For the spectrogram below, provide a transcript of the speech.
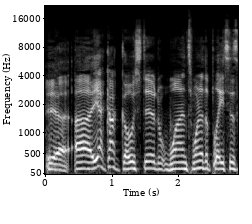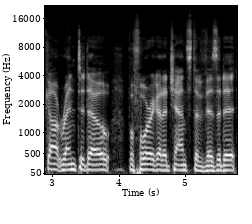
yeah, uh, yeah. Got ghosted once. One of the places got rented out before I got a chance to visit it.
